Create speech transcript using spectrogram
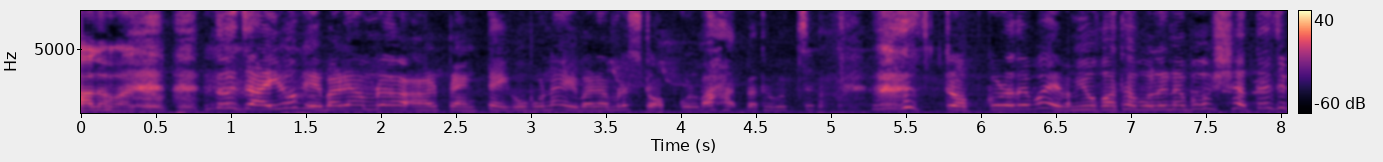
ভালোবাসে ওকে। তো যাই হোক এবারে আমরা আর প্র্যাঙ্কটা এগোবো না এবার আমরা স্টপ করব। হাত ব্যথা করছে। স্টপ করে দেবো। এবার আমিও কথা বলে নেব ওর সাথে যে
